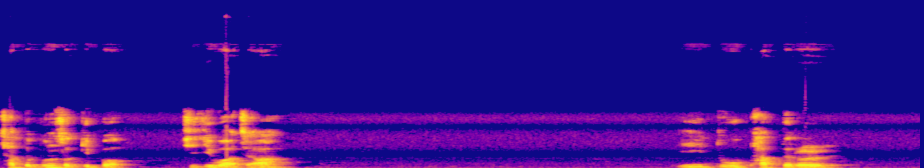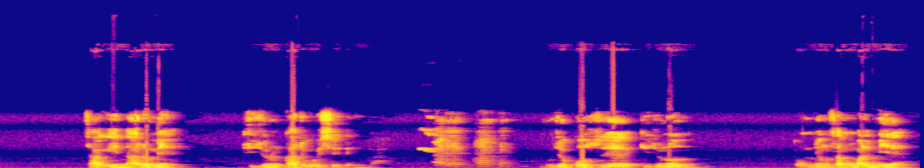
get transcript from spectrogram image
차트 분석 기법, 지지와 저항, 이 두 파트를 자기 나름의 기준을 가지고 있어야 됩니다. 무적고수의 기준은 동영상 말미에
